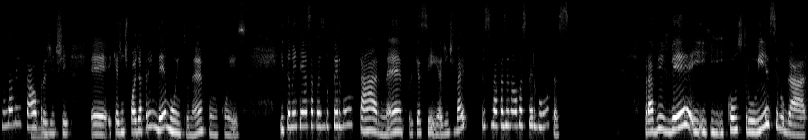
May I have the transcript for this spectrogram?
fundamental uhum. para a gente é, que a gente pode aprender muito, né, com, com isso. E também tem essa coisa do perguntar, né, porque assim a gente vai precisar fazer novas perguntas para viver e, e, e construir esse lugar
